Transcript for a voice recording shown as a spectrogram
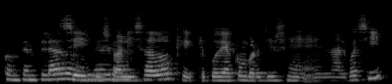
contemplado. Sí, visualizado que, que, podía convertirse en algo así.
